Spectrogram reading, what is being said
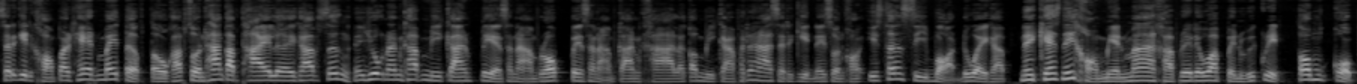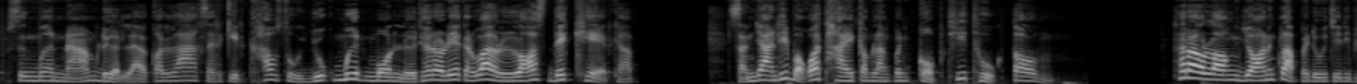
เศรษฐกิจของประเทศไม่เติบโตครับส่วนทางกับไทยเลยครับซึ่งในยุคนั้นครับมีการเปลี่ยนสนามรบเป็นสนามการค้า แล้วก็มีการพัฒนาเศรษฐกิจในส่วนของ Eastern Seaboard ด้วยครับในเคสนี้ของเมียนมาครับเรียกได้ว่าเป็นวิกฤตต้มกบ ซึ่งเมื่อน้ำเดือดแล้วก็ลากเศรษฐกิจเข้าสู่ยุคมืดมน หรือที่เราเรียกกันว่า lost decade ครับ สัญญาณที่บอกว่าไทยกำลังเป็นกบที่ถูกต้ม ถ้าเราลองย้อนกลับไปดู GDP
